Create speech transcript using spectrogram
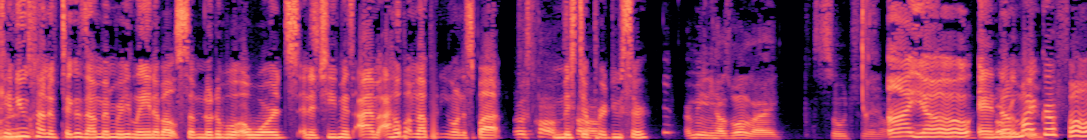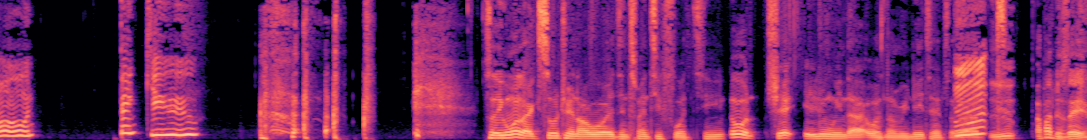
can you kind of take us down memory lane about some notable awards and achievements? I'm, I hope I'm not putting you on the spot, Oh, it's calm, it's Mr. calm. Producer. I mean, he has won like Soul Train. Ayo, and Oh, the really? microphone. Thank you. So he won like Soul Train Awards in 2014. Oh shit, he didn't win that. He was nominated for that. Mm. I'm about to say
